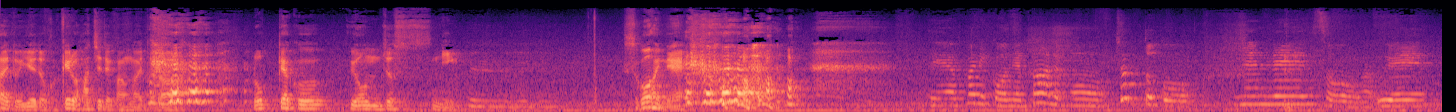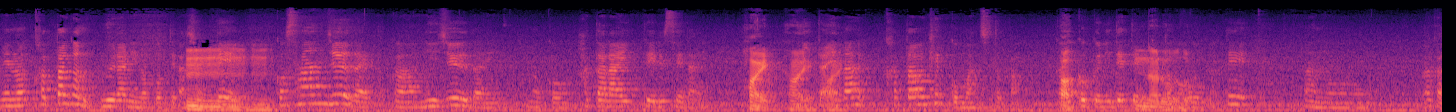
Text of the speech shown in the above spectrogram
帯といえどかける8で考えたら 640人。うんうんうんうん。すごいね。でやっぱりこうネパールもちょっとこう年齢層が上目の方が村に残ってらっしゃって、うんうんうんうん。こう30代とか20代のこう働いてる世代はいはいはみたいな方は結構街とかあ外国に出てる方が多いのなるほど。であのなんか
